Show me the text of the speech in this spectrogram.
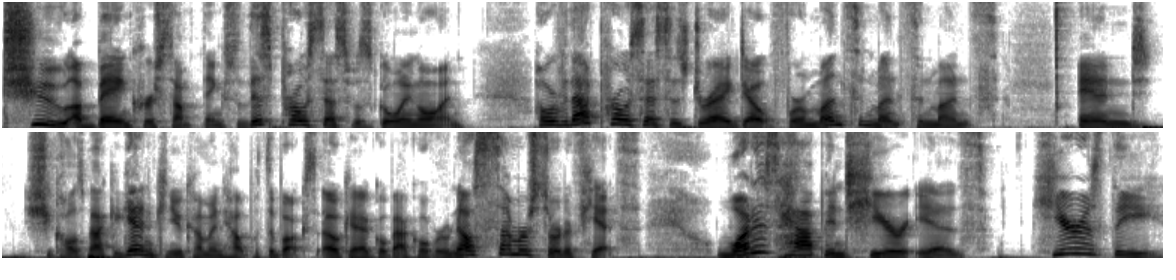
to a bank or something. So this process was going on. However, that process has dragged out for months and months and months and she calls back again. Can you come and help with the books? Okay, I go back over. Now summer sort of hits. What has happened here is here is the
